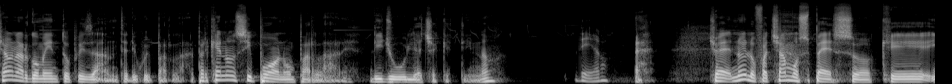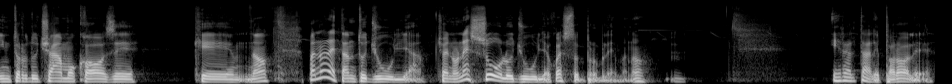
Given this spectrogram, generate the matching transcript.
c'è un argomento pesante di cui parlare, perché non si può non parlare di Giulia Cecchettin, no? Vero. Eh. Cioè, noi lo facciamo spesso che introduciamo cose che, no? Ma non è tanto Giulia, cioè non è solo Giulia, questo è il problema, no? Mm. In realtà le parole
